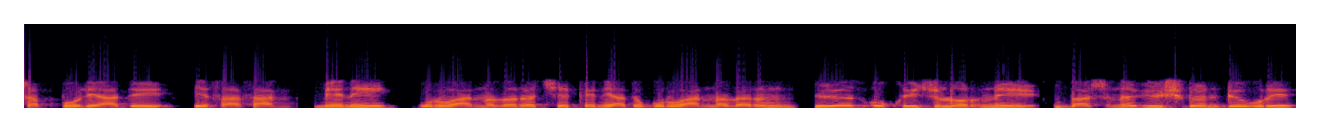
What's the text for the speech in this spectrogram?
çap bolýardy. Esasan, meni Gurbannazara çeken ýa-da Gurbannazaryň öz okyjylaryny daşyna üýşüren döwri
